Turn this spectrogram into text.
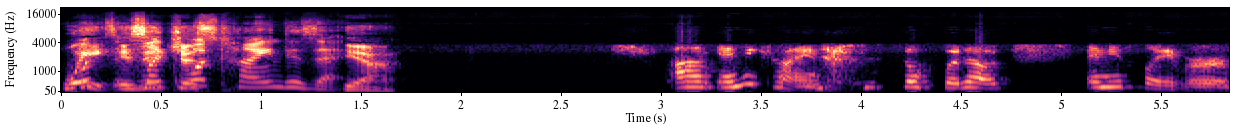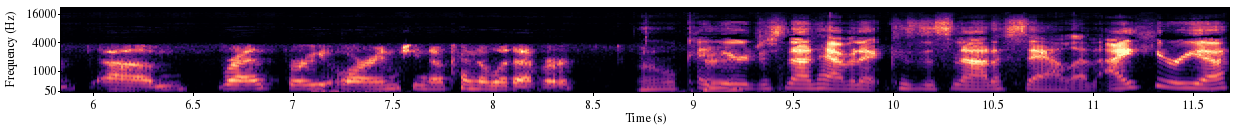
Wait, What's- is like it just what kind is it? Yeah. Um, any kind. They'll put out any flavor, um, raspberry, orange, you know, kind of whatever. Okay. And you're just not having it because it's not a salad. I hear you.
